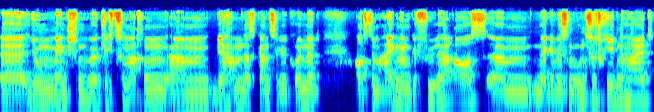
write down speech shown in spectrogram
äh, jungen Menschen möglich zu machen. Ähm, wir haben das Ganze gegründet aus dem eigenen Gefühl heraus, ähm, einer gewissen Unzufriedenheit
